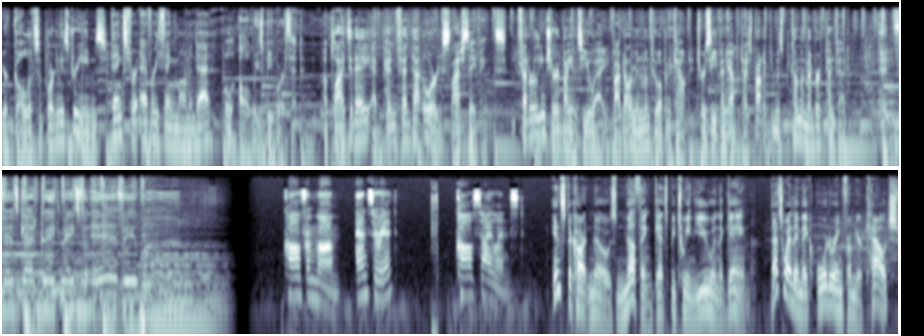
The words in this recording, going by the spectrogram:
your goal of supporting his dreams Thanks for everything, Mom and Dad. will always be worth it. Apply today at PenFed.org slash savings. Federally insured by NCUA. $5 minimum to open account. To receive any advertised product, you must become a member of PenFed. PenFed's got great rates for everyone. Call from mom. Answer it. Call silenced. Instacart knows nothing gets between you and the game. That's why they make ordering from your couch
